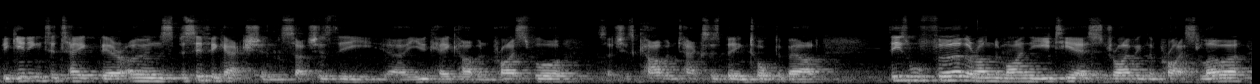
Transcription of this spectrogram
beginning to take their own specific actions, such as the uh, UK carbon price floor, such as carbon taxes being talked about. These will further undermine the ETS, driving the price lower,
